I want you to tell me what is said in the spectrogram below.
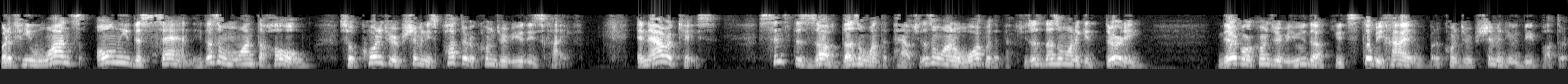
But if he wants only the sand, he doesn't want the hole, so according to Reb Shimon, he's patur, according to Reb Yehuda, he's chayiv. In our case, since the Zav doesn't want the pouch, he doesn't want to walk with the pouch, he just doesn't want to get dirty, therefore according to Reb Yehuda, he'd still be chayiv, but according to Reb Shimon, he would be patur.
